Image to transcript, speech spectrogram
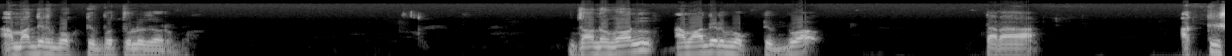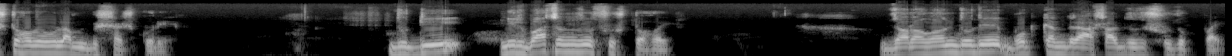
আমাদের বক্তব্য তুলে ধরব। জনগণ আমাদের বক্তব্য তারা আকৃষ্ট হবে বলে আমি বিশ্বাস করি। যদি নির্বাচন যদি সুষ্ঠু হয় জনগণ যদি ভোট কেন্দ্রে আসার যদি সুযোগ পায়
